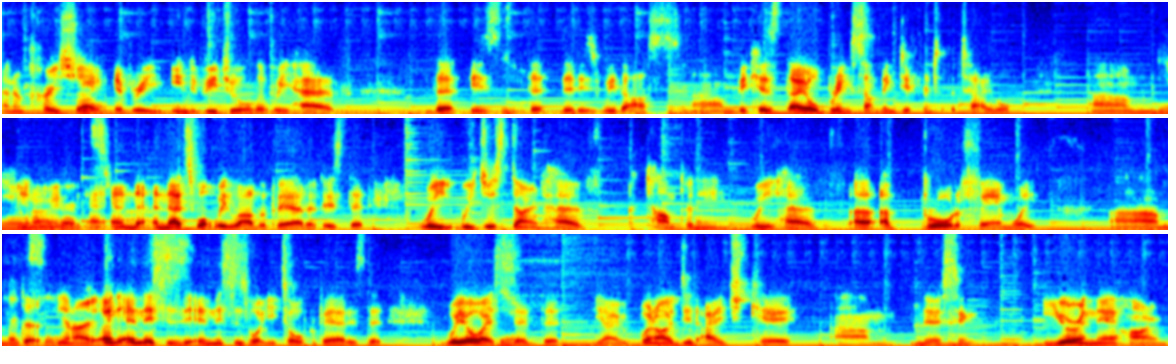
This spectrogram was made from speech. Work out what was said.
and appreciate yeah. every individual that we have that is that, that is with us um, because they all bring something different to the table um, yeah, you know and and that's what we love about it is that we we just don't have a company. We have a, a broader family um, that, you know and, and this is and this is what you talk about is that we always yeah. said that you know when I did aged care um, nursing, you're in their home,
